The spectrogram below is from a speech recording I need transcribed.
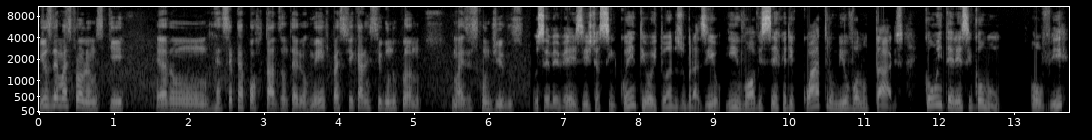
E os demais problemas que eram sempre reportados anteriormente parece ficar em segundo plano, mais escondidos. O CVV existe há 58 anos no Brasil e envolve cerca de 4 mil voluntários com um interesse em comum: ouvir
